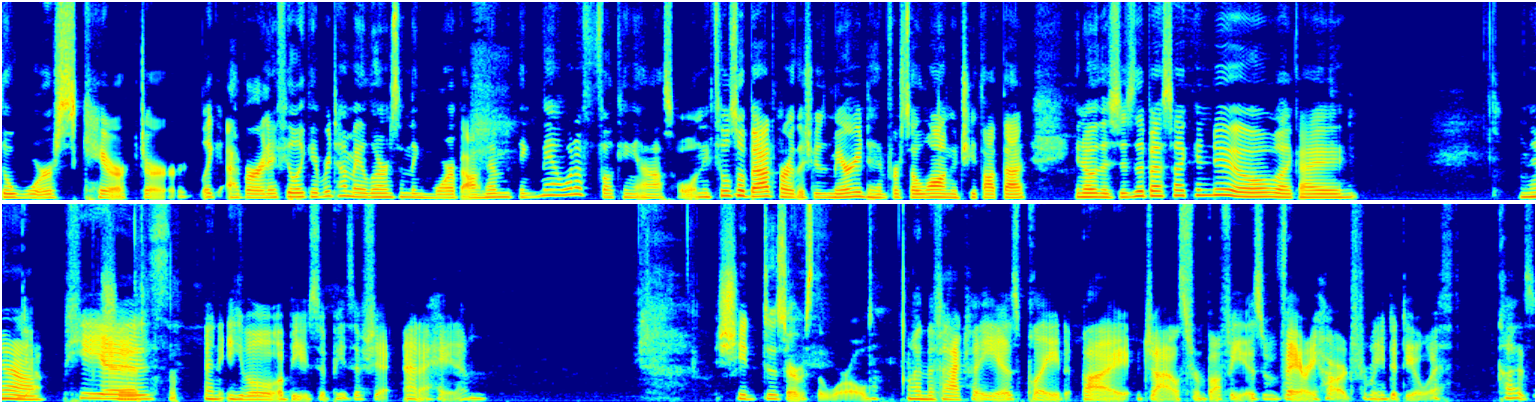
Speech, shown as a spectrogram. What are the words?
the worst character like ever. And I feel like every time I learn something more about him, I think, man, what a fucking asshole. And I feel so bad for her that she was married to him for so long and she thought that, you know, this is the best I can do. Like I Yeah. yeah he shit. is an evil, abusive piece of shit, and I hate him. She deserves the world. And the fact that he is played by Giles from Buffy is very hard for me to deal with because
